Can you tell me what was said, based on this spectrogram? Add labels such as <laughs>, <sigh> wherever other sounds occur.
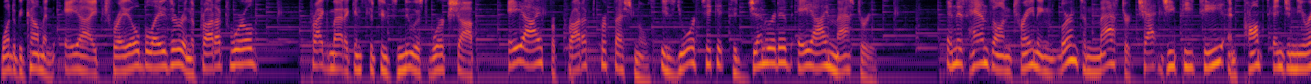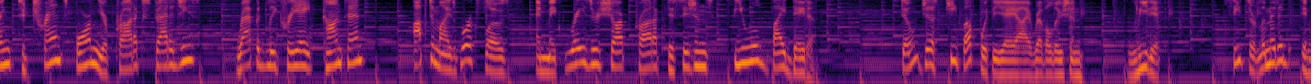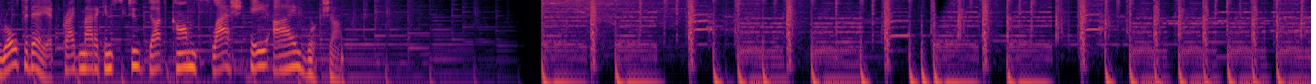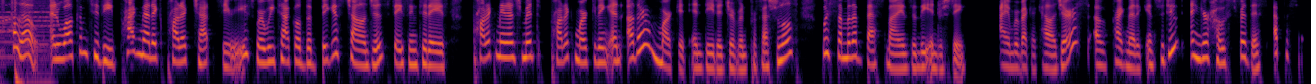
Want to become an AI trailblazer in the product world? Pragmatic Institute's newest workshop, AI for Product Professionals, is your ticket to generative AI mastery. In this hands on training, learn to master ChatGPT and prompt engineering to transform your product strategies, rapidly create content, optimize workflows, and make razor sharp product decisions fueled by data. Don't just keep up with the AI revolution, lead it. Seats are limited. Enroll today at pragmaticinstitute.com slash AI workshop. Hello, and welcome to the Pragmatic Product Chat series, where we tackle the biggest challenges facing today's product management, product marketing, and other market and data driven professionals with some of the best minds in the industry. I am Rebecca Kalogeris of Pragmatic Institute and your host for this episode.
